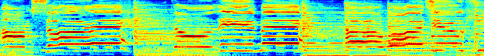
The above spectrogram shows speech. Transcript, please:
I'm sorry.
